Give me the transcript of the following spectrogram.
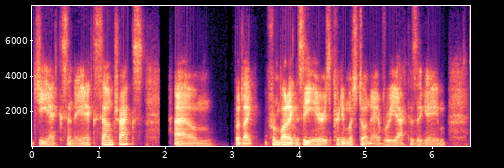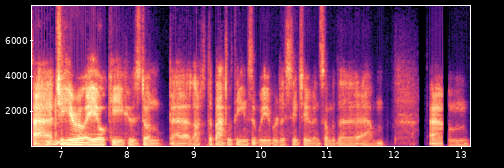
GX and AX soundtracks. Um, but like from what I can see here, he's pretty much done every Yakuza game. Uh, Mhm. Chihiro Aoki, who's done uh, a lot of the battle themes that we were listening to, and some of the um, um,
